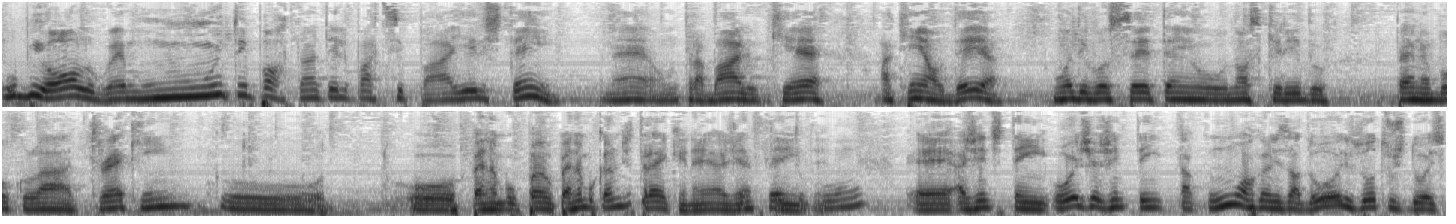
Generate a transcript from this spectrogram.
o biólogo é muito importante ele participar e eles têm, né, um trabalho que é aqui em aldeia, onde você tem o nosso querido Pernambuco lá, trekking, o O, o Pernambucano de trek, né? A que é gente tem. feito com É, a gente tem, hoje a gente tem, tá com um organizador e os outros dois,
